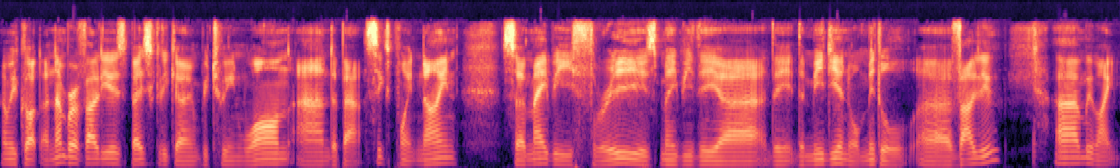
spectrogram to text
and we've got a number of values basically going between 1 and about 6.9 so maybe 3 is maybe the uh, the, the median or middle uh, value um, we might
